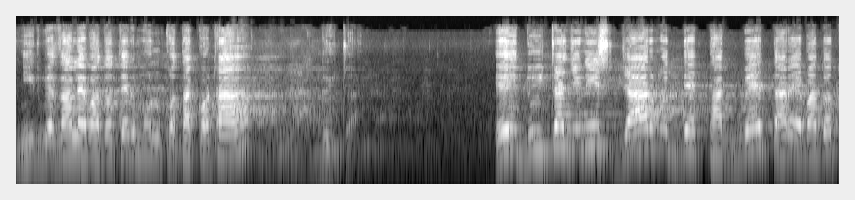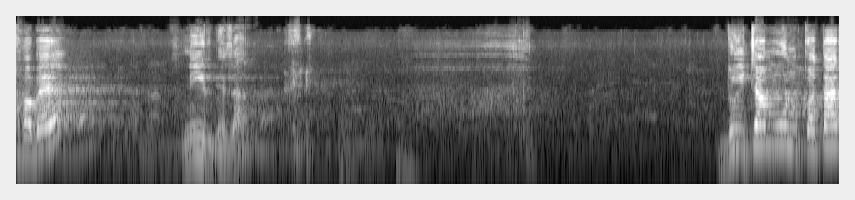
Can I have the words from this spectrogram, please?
নির্বেজাল এবাদতের মূল কথা কটা? দুইটা। এই দুইটা জিনিস যার মধ্যে থাকবে, তার এবাদত হবে নির্ভেজাল। দুইটা মূল কথার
